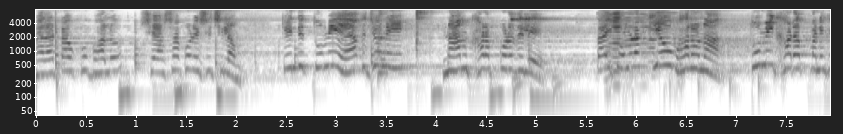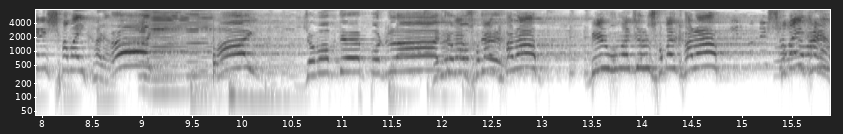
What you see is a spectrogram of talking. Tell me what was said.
মেলাটাও খুব ভালো সে আশা করে এসেছিলাম। কিন্তু তুমি একজনই নাম খারাপ করে দিলে। তাই তোমরা কেউ ভালো না তুমি খারাপ মানে এখানে সবাই খারাপ। ভাই জবাব দে পটলা জবাব সবাই খারাপ? বীরভূমের জন্য সবাই খারাপ? সবাই খারাপ।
